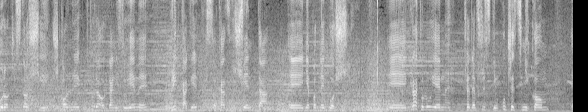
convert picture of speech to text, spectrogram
uroczystości szkolnych, które organizujemy w Lipkach Wielkich z okazji Święta Niepodległości. E, Gratuluję przede wszystkim uczestnikom e,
